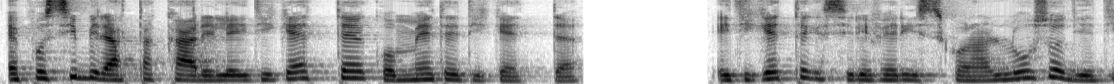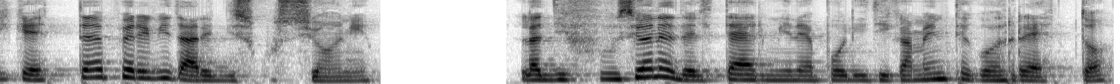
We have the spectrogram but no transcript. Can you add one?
È possibile attaccare le etichette con meta-etichette, etichette che si riferiscono all'uso di etichette per evitare discussioni. La diffusione del termine politicamente corretto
